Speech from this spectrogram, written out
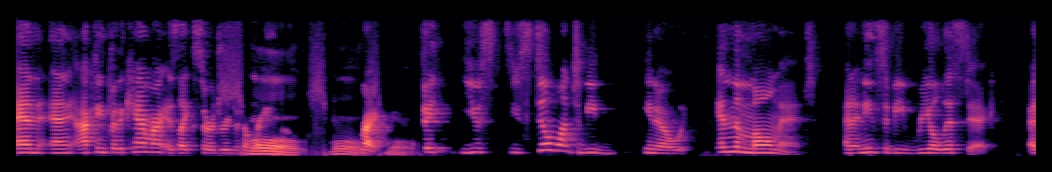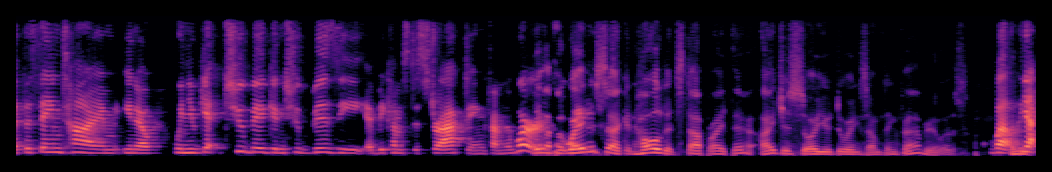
And and acting for the camera is like surgery with a razor. Small, small, Right. small. so you you still want to be you know in the moment and it needs to be realistic at the same time you know when you get too big and too busy it becomes distracting from the work Yeah, but wait a second. Hold it. Stop right there. I just saw you doing something fabulous. well I mean, yeah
